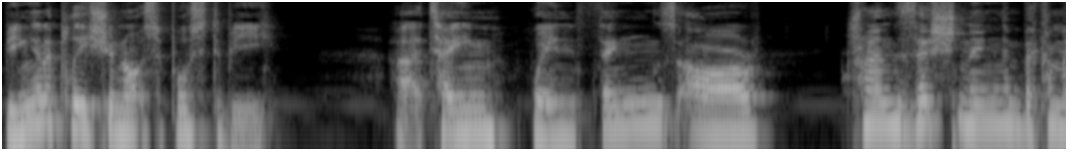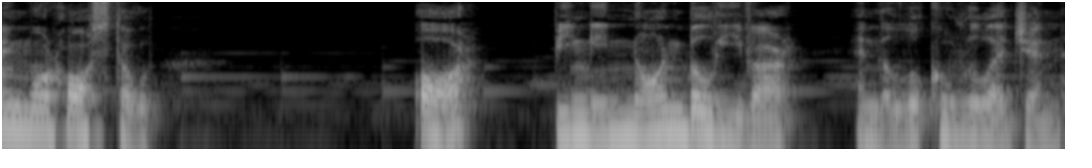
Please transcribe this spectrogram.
Being in a place you're not supposed to be at a time when things are transitioning and becoming more hostile. Or being a non believer in the local religion.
